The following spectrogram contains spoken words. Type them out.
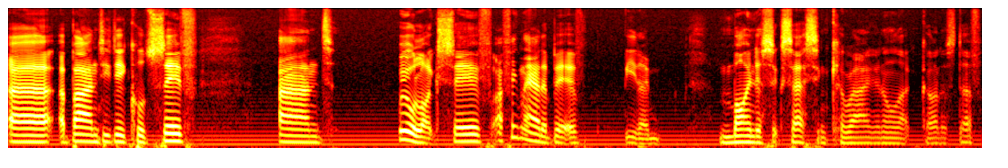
uh, a band he did called Civ, and we all like Civ. I think they had a bit of you know minor success in Kerrang and all that kind of stuff,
